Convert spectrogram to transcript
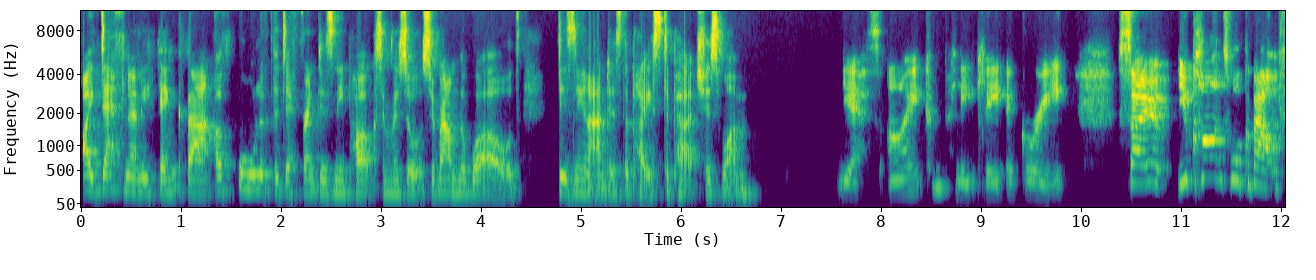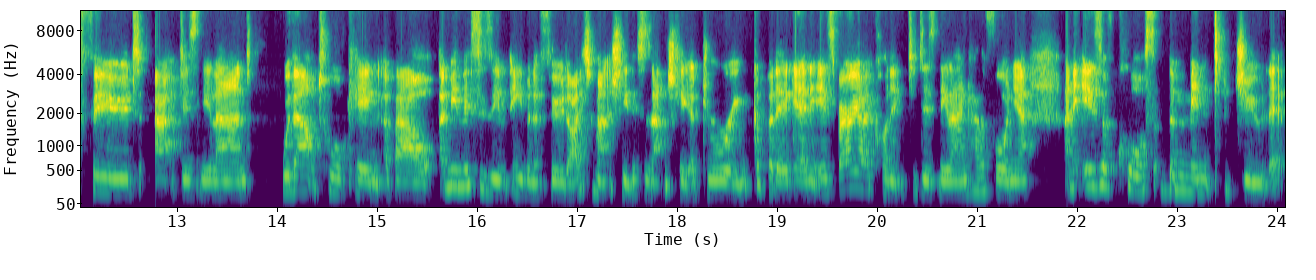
I definitely think that of all of the different Disney parks and resorts around the world, Disneyland is the place to purchase one. Yes, I completely agree. So you can't talk about food at Disneyland without talking about i mean this isn't even a food item actually this is actually a drink but again it is very iconic to disneyland california and it is of course the mint julep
